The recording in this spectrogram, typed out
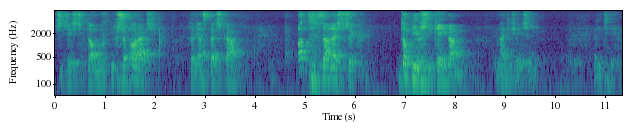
30 tomów i przeorać te miasteczka od Zaleszczyk do Birż i Kejdan na dzisiejszej Litwie.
